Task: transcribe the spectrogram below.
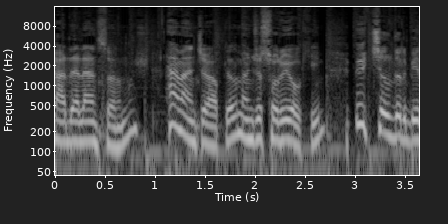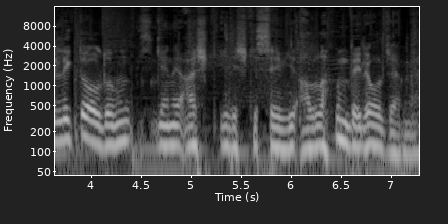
Kardelen sormuş. Hemen cevaplayalım. Önce soruyu okuyayım. 3 yıldır birlikte olduğum gene aşk, ilişki, sevgi. Allah'ım deli olacağım ya.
